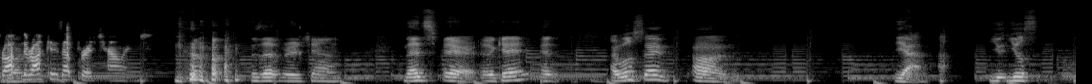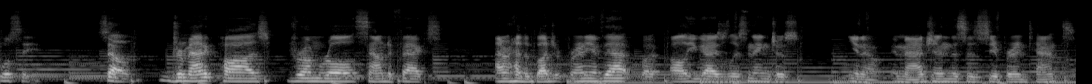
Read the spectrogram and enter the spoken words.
Rock, Door the Rock is up for a challenge. is that for a challenge? That's fair, okay? And I will say, um, yeah, uh, you, you'll we'll see. So dramatic pause, drum roll, sound effects. I don't have the budget for any of that, but all you guys listening, just you know, imagine this is super intense.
